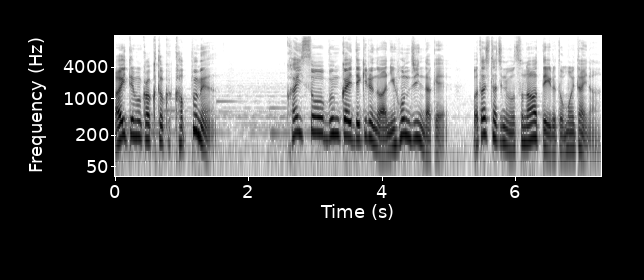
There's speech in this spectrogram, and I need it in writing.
アイテム獲得カップ麺海藻を分解できるのは日本人だけ。私たちにも備わっていると思いたいな。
